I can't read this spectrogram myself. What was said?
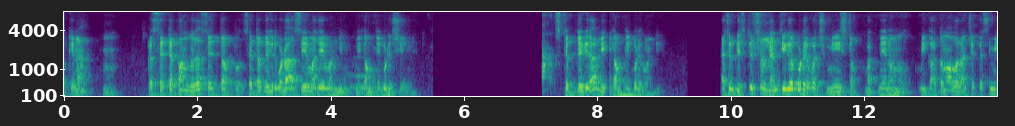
ఓకేనా. ఇక్కడ సెటప్ ఉంది కదా సెటప్ సెటప్ దగ్గర కూడా సేమ్ అదే ఇవ్వండి. మీ కంపెనీ కూడా ఇచ్చేయండి స్టెప్ దగ్గర మీ కంపెనీ కూడా ఇవ్వండి. యాక్చువల్ డిస్క్రిప్షన్ లెంతీగా కూడా ఇవ్వచ్చు మీ ఇష్టం. బట్ నేను మీకు అర్థం అవ్వాలని చెప్పేసి మీ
